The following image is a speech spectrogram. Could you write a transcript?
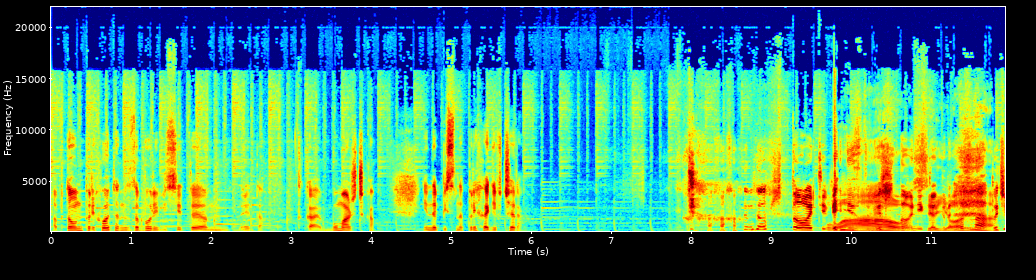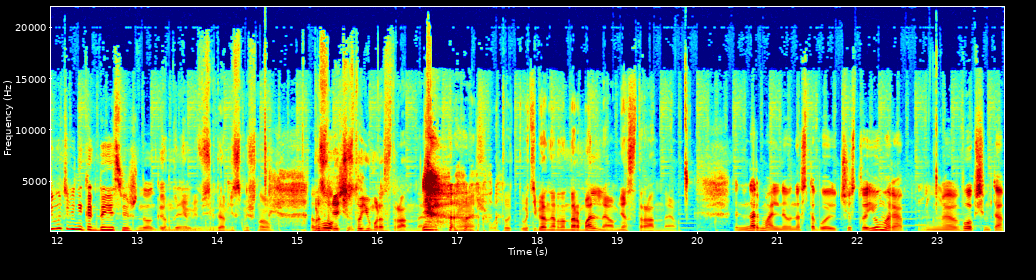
А потом он приходит, а на заборе висит э, это, такая бумажечка. И написано, приходи вчера. Ну что тебе не смешно никогда? серьезно? Почему тебе никогда не смешно, Да когда мне всегда мне смешно. Просто у меня чувство юмора странное. Понимаешь? Вот у тебя, наверное, нормальное, а у меня странное. Нормальное у нас с тобой чувство юмора. В общем-то,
